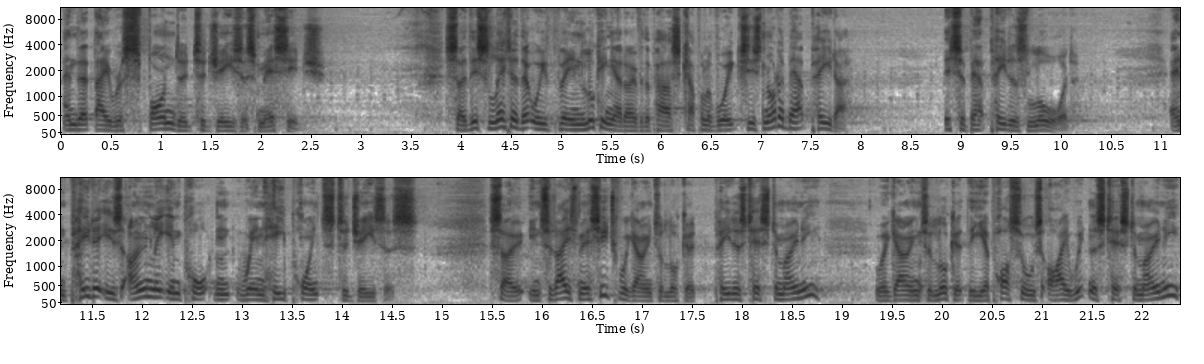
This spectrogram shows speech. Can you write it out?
and that they responded to Jesus' message. So, this letter that we've been looking at over the past couple of weeks is not about Peter, it's about Peter's Lord. And Peter is only important when he points to Jesus. So, in today's message, we're going to look at Peter's testimony, we're going to look at the apostles' eyewitness testimony,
